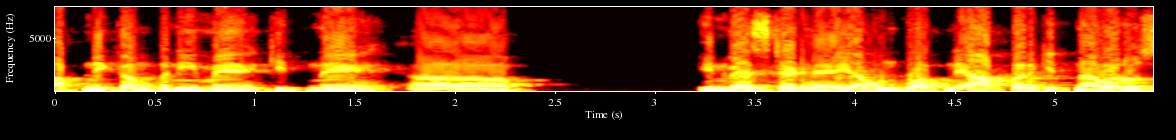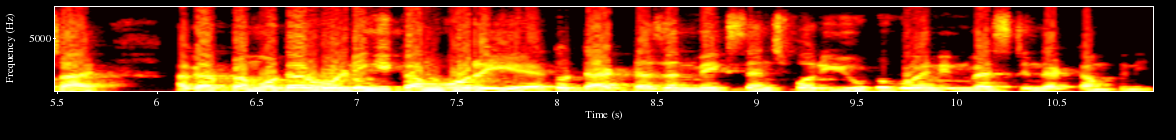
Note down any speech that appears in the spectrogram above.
अपनी कंपनी में कितने इन्वेस्टेड uh, है या उनको अपने आप पर कितना भरोसा है। अगर प्रमोटर होल्डिंग ही कम हो रही है तो that doesn't make sense for you to go and invest in that company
